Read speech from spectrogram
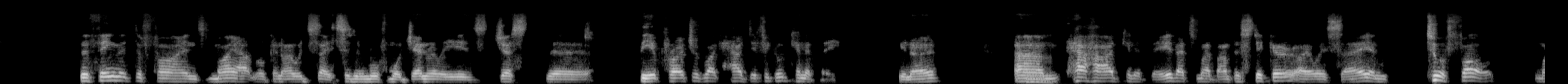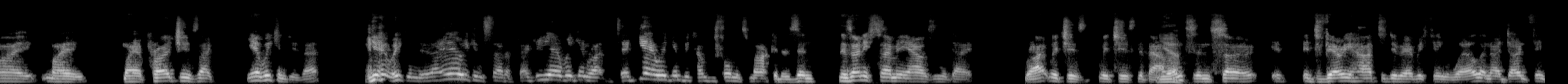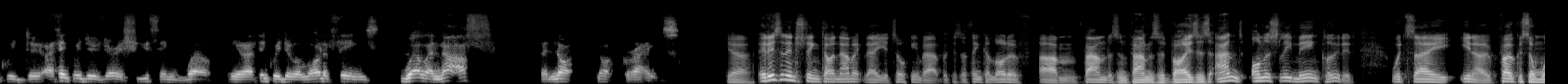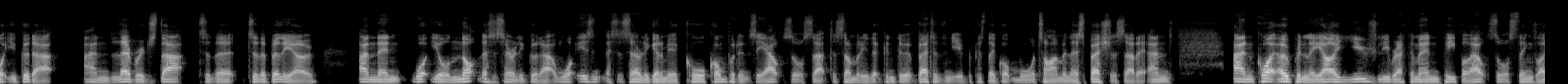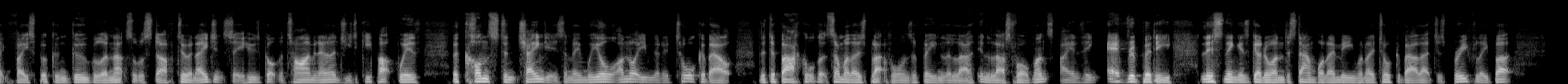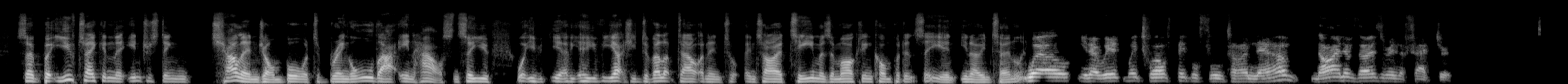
the thing that defines my outlook, and I would say Citizen Wolf more generally, is just the the approach of like how difficult can it be, you know, um, mm. how hard can it be? That's my bumper sticker. I always say, and to a fault, my my my approach is like, yeah, we can do that. Yeah, we can do that. Yeah, we can start a factory. Yeah, we can write the tech. Yeah, we can become performance marketers. And there's only so many hours in the day right? Which is which is the balance. Yeah. and so it, it's very hard to do everything well and i don't think we do i think we do very few things well. You know i think we do a lot of things well enough but not not great. Yeah, it is an interesting dynamic there you're talking about because I think a lot of um, founders and founders advisors, and honestly, me included, would say, you know, focus on what you're good at and leverage that to the to the billio and then what you're not necessarily good at and what isn't necessarily going to be a core competency outsource that to somebody that can do it better than you because they've got more time and they're specialists at it. And and quite openly i usually recommend people outsource things like facebook and google and that sort of stuff to an agency who's got the time and energy to keep up with the constant changes. I mean we all i'm not even going to talk about the debacle that some of those platforms have been in the last in the last 12 months. I think everybody listening is going to understand what i mean when i talk about that just briefly. But so, but you've taken the interesting challenge on board to bring all that in house, and so you what you've you, you actually developed out an ent- entire team as a marketing competency, in, you know, internally. Well, you know, we're we're twelve people full time now. Nine of those are in the factory.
